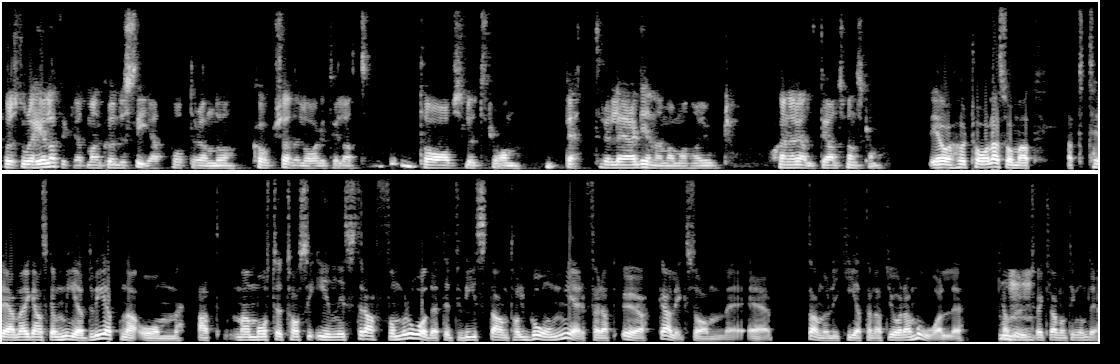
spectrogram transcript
på det stora hela tycker jag att man kunde se att Potter ändå coachade laget till att ta avslut från bättre lägen än vad man har gjort generellt i Allsvenskan. Vi har hört talas om att, att tränare är ganska medvetna om att man måste ta sig in i straffområdet ett visst antal gånger för att öka liksom, eh, sannolikheten att göra mål. Kan mm. du utveckla någonting om det?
